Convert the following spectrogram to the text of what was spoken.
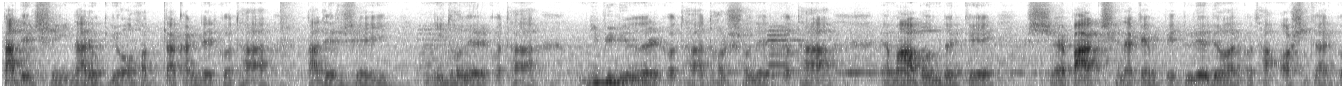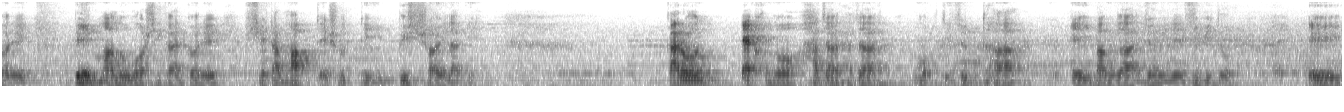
তাদের সেই নারকীয় হত্যাকাণ্ডের কথা, তাদের সেই নিধনের কথা, নিপীড়নের কথা, ধর্ষণের কথা, মা বোনদেরকে পাক সেনা ক্যাম্পে তুলে দেওয়ার কথা অস্বীকার করে বে মালুম অস্বীকার করে, সেটা ভাবতে সত্যি বিস্ময় লাগে। কারণ এখনও হাজার হাজার মুক্তিযোদ্ধা এই বাংলার জমিনে জীবিত। এই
